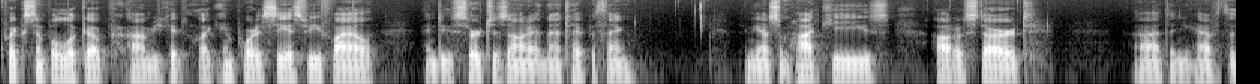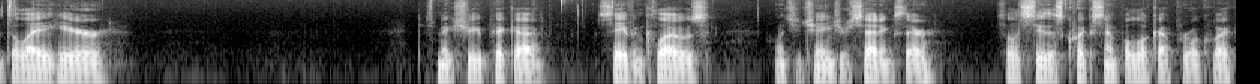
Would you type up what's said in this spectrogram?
quick simple lookup. Um, you could like import a CSV file and do searches on it and that type of thing. Then you have some hotkeys, auto start. Uh, then you have the delay here. Just make sure you pick a save and close once you change your settings there. So let's do this quick simple lookup real quick.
